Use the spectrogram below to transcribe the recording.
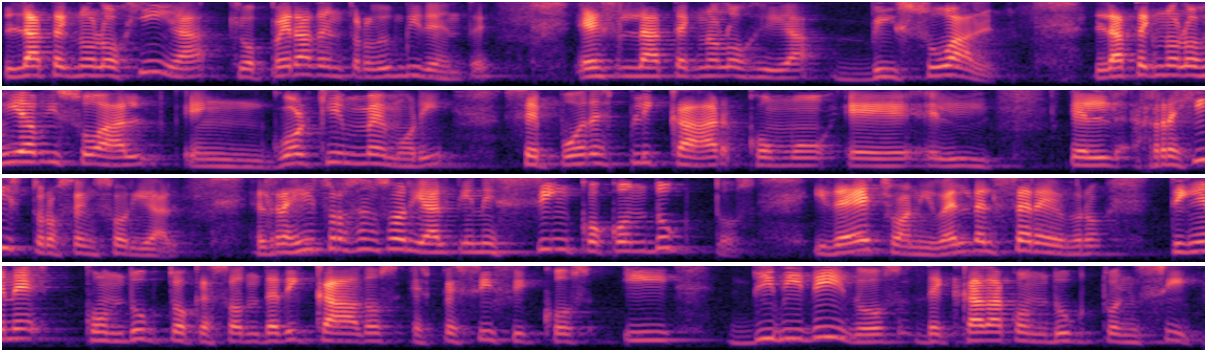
La tecnología que opera dentro de un vidente es la tecnología visual. La tecnología visual en Working Memory se puede explicar como eh, el, el registro sensorial. El registro sensorial tiene cinco conductos y de hecho a nivel del cerebro tiene conductos que son dedicados, específicos y divididos de cada conducto en sí.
